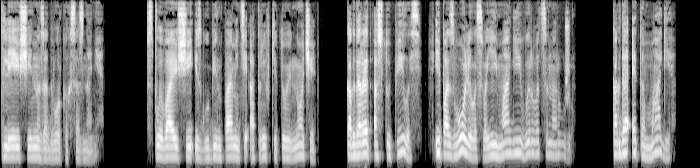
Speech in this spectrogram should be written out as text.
тлеющей на задворках сознания. Всплывающие из глубин памяти отрывки той ночи, когда Ред оступилась и позволила своей магии вырваться наружу. Когда эта магия,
